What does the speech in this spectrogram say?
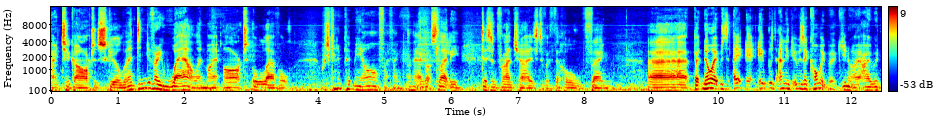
I took art at school and then didn't do very well in my art O level, which kind of put me off. I think I think I got slightly disenfranchised with the whole thing. Uh, but no, it was it, it- it was and it was a comic book. You know, I, I would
